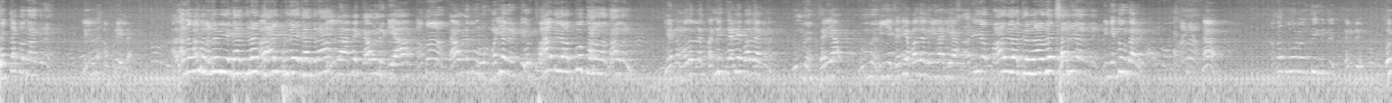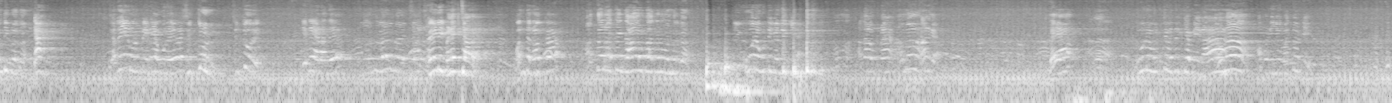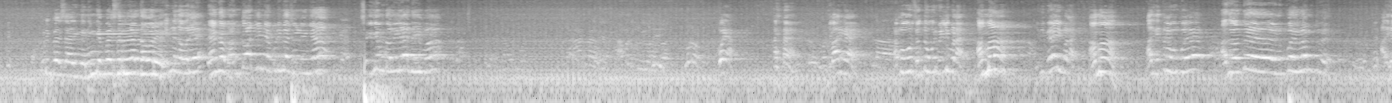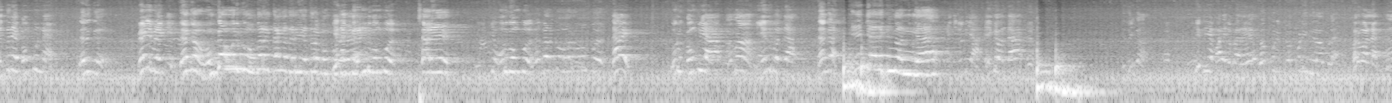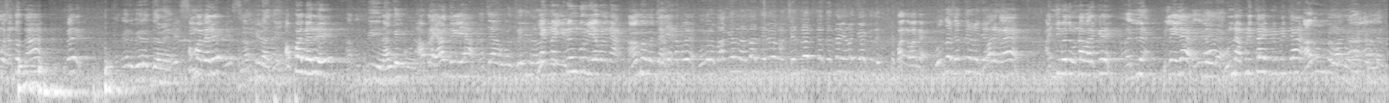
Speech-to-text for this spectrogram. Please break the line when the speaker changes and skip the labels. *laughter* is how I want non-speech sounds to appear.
செட்டப்ப காக்குறேன்.
இல்ல அப்படி இல்ல.
கணவன் மனைவியை காக்குறான் தாய் பிள்ளையை காக்குறான்.
எல்லாமே காவல் இருக்கியா?
ஆமா.
காவலுக்கு ஒரு மரியாதை இருக்கு.
ஒரு பாதுகாப்பு காவல்.
என்ன முதல்ல தன்னைத்தானே பாதுகாக்கணும்.
உண்மை.
சரியா?
உண்மை.
நீங்க சரியா பாதுகாக்கிறீங்களா இல்லையா?
சரியா பாதுகாக்கிறதுனால தான் சரியா இருக்கு.
நீங்க எந்த ஊருக்காரு?
நம்ம ஊர் வந்து இங்கிட்டு. தொண்டி பக்கம்.
கதையை உருப்படி என்ன ஊரு?
சித்தூர்.
சித்தூர். என்ன
மேய்ச்சாரு.
வேலி விளைச்சாரம் வந்த நோக்கம்?
அந்த பக்கம் காவல் பார்க்கணும் வந்திருக்கான்.
நீ ஊரை விட்டு ஜெயா ஊரை விட்டு வந்திருக்கீங்க அப்படின்னா. அப்ப நீங்க வந்து விட்டி.
அப்படி பேசாதீங்க. நீங்க பேசுறதே தவறு.
என்ன தவறு?
ஏங்க வந்தோட்டின்னு எப்படிங்க சொல்லுவீங்க செய்யும் தொழிலே தெய்வம்.
போயா. பாருங்க. நம்ம ஊர் சொந்த ஊர் வெள்ளிமலை.
ஆமா.
இது வேலிமலை.
ஆமா.
அது எத்தனை கொம்பு
அது வந்து முப்பது கிலோமீட்டர்.
அது எத்தனை கொம்புன்னு
எதுக்கு?
வேலிமலைக்கு
ஏங்க உங்க ஊருக்கு உங்களுக்கு தாங்க தெரியும் எத்தனை கொம்பு?
எனக்கு ரெண்டு கொம்பு.
சரி.
ஒரு கொம்பு.
ஒரு கொம்பு
டேய் ஒரு கொம்பியா?
ஆமா.
எதுக்கு வந்த?
ஏங்க நீங்க எதுக்குங்க வந்தீங்க?
சொல்லியா எங்க வந்த?
இதுக்கா
எதிரியா மாலை சொல்றாரு
எப்படி எப்படிங்கிறாப்புல
பரவாயில்ல. ரொம்ப சந்தோஷம். பேரு?
பேர் வீரத்தேவன்.
அம்மா பேரு?
நம்பிராஜன்.
அப்பா பேரு?
நம்பி நங்கை.
யார் தெரியலையா
மச்சான் உங்களுக்கு தெரியும்
என்ன இடம்பொருள் ஏவலனா
ஆமா மச்சான்.
சரியா நம்ம
உங்களை பார்க்கறது நல்லா தெரியும் உங்க சத்தம் தான் எனக்கு கேக்குது.
வாங்க வாங்க.
உங்க சத்தம் எனக்கு கேக்குது.
பாருங்களேன். அஞ்சு பேர் ஒண்ணாவா இருக்கு.
இல்ல
இல்ல. இல்ல. ஒண்ணு அப்படித்தான் இப்படி இப்படித்தான்.
அது உண்மை உண்மை.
